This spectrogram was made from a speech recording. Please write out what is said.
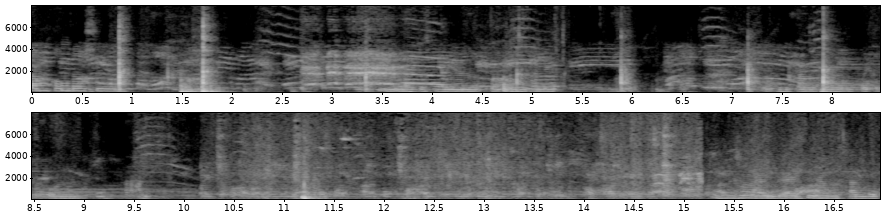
Ang tangkong daw siya. Tapos yan pa ang ano. Ang tangkong mo po ako na. Anuhan guys ng sagok.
